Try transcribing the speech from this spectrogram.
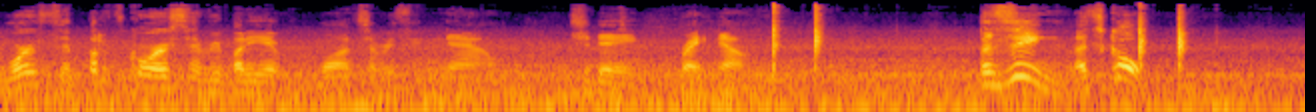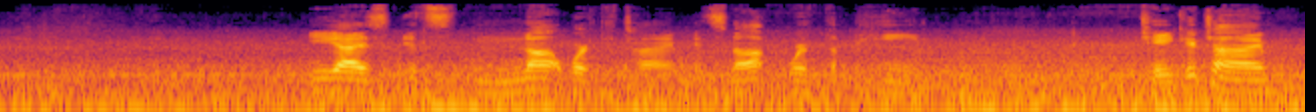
worth it. But of course, everybody wants everything now, today, right now. Bazing! Let's go! You guys, it's not worth the time. It's not worth the pain. Take your time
